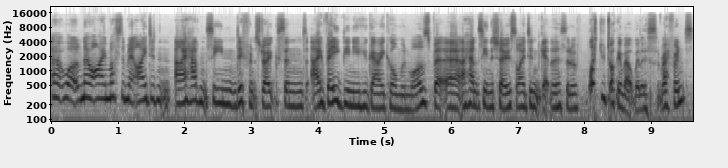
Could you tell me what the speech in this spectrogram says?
Uh, well, no, I must admit I didn't. I hadn't seen Diff'rent Strokes, and I vaguely knew who Gary Coleman was, but uh, I hadn't seen the show, so I didn't get the sort of "What are you talking about, Willis?" reference.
